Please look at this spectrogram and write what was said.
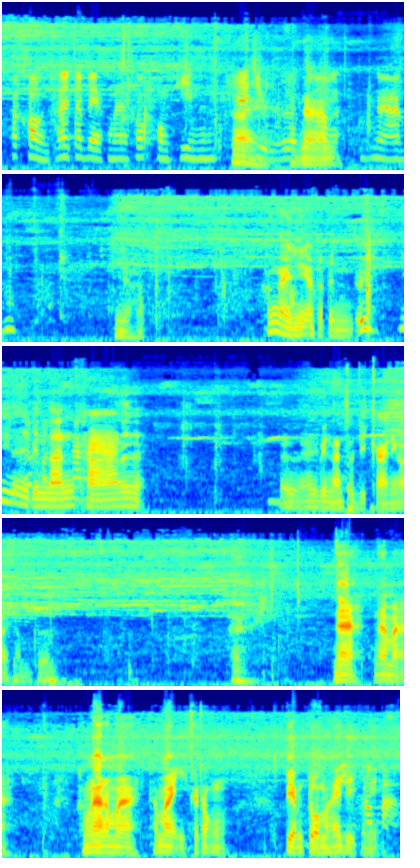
ถ้าของถ้าจะแบกมาก็ของกินใช่แค่หิวแล้วก็น้ น้นี่นะครับ ข้างในนี้อาจจะเป็นเอ้ยนี่น่าจะเป็นร้านค้านั่นแหละเออน่าจะเป็นร้านสวัสดิการนี่เขาทำเพิ่มเฮ้ยหน้าหน้ามา ข้างหน้าต้องมา ถ้ามาอีกก็ต้องเตรียมตัวมาให้ดีกว่านี้เข้าปาก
